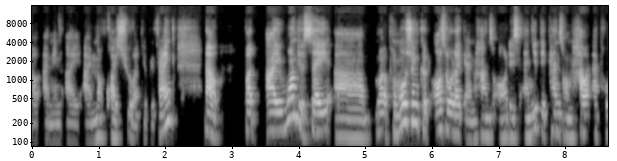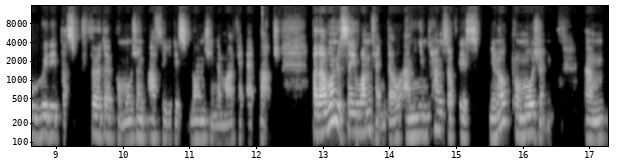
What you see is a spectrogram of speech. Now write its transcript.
uh, I mean I, I'm not quite sure to be frank. Now but I want to say, uh, well, promotion could also like enhance all this, and it depends on how Apple really does further promotion after it is launched in the market at large. But I want to say one thing though. I mean, in terms of this, you know, promotion, um,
